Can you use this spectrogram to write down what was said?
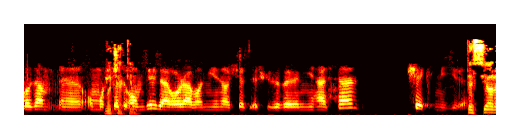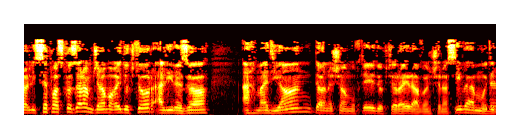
بازم مشکلات عمده در روانی ناشی از اسکیزوفرنی هستن شکل می‌گیره. بسیار عالی. سپاسگزارم جناب آقای دکتر علی رضا احمدیان دانش آموخته دکترای روانشناسی و مدیر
